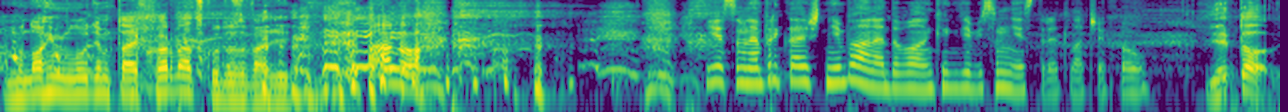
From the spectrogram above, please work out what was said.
A mnohým ľuďom to aj v Chorvátsku dosť vadí. Áno. Ja som napríklad ešte nebola na dovolenke, kde by som nestretla Čechov. Je to,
